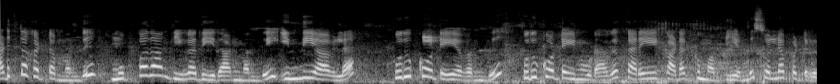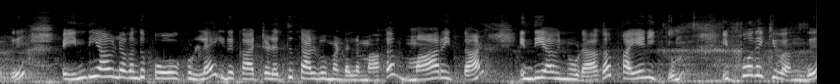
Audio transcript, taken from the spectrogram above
அடுத்த கட்டம் வந்து முப்பதாம் திகதி தான் வந்து இந்தியாவில் புதுக்கோட்டையை வந்து புதுக்கோட்டையினூடாக கரையை கடக்கும் அப்படி என்று சொல்லப்பட்டிருக்கு. இப்போ இந்தியாவில் வந்து போகக்குள்ள இது காற்றழுத்து தாழ்வு மண்டலமாக மாறித்தான் இந்தியாவினூடாக பயணிக்கும். இப்போதைக்கு வந்து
